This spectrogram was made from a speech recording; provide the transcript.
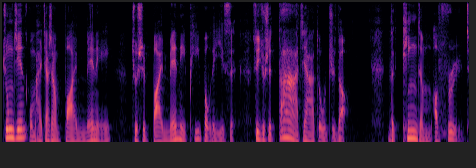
中间我们还加上 by many， 就是 by many people 的意思，所以就是大家都知道。The kingdom of fruit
